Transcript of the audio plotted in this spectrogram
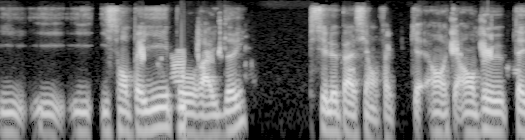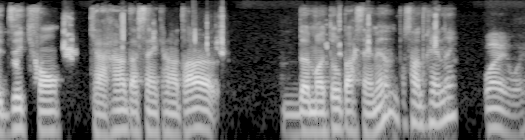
ils, ils- ils- sont payés pour rider, puis c'est le passion. Fait on, on peut peut-être dire qu'ils font 40 à 50 heures de moto par semaine pour s'entraîner. Oui, oui.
